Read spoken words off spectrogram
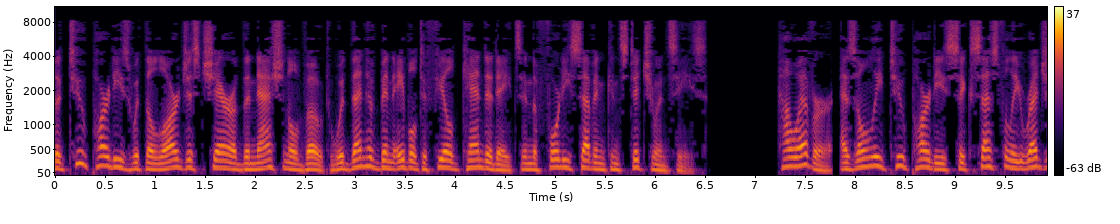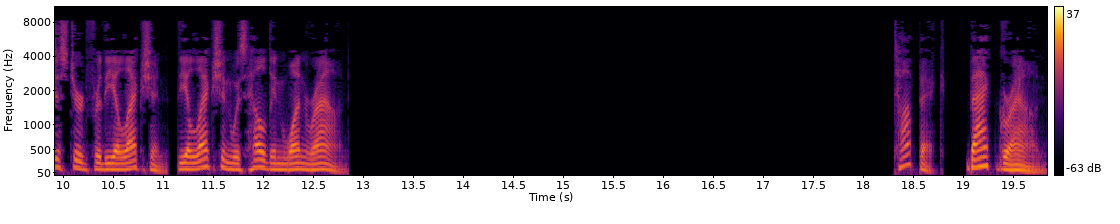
The two parties with the largest share of the national vote would then have been able to field candidates in the 47 constituencies. However, as only two parties successfully registered for the election, the election was held in one round. Background.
